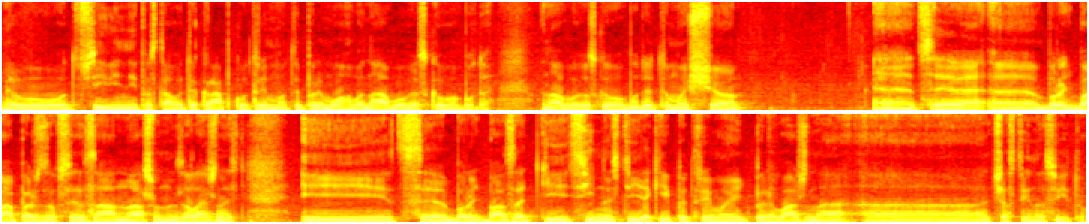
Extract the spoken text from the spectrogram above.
в цій війні поставити крапку, отримати перемогу. Вона обов'язково буде. Вона обов'язково буде, тому що. Е, це е, боротьба, перш за все, за нашу незалежність, і це боротьба за ті цінності, які підтримують переважна е, частина світу.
